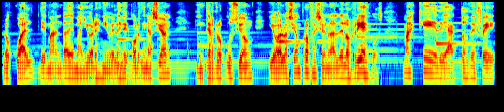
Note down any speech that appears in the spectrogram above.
lo cual demanda de mayores niveles de coordinación, interlocución y evaluación profesional de los riesgos, más que de actos de fe,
